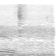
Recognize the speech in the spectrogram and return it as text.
you.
